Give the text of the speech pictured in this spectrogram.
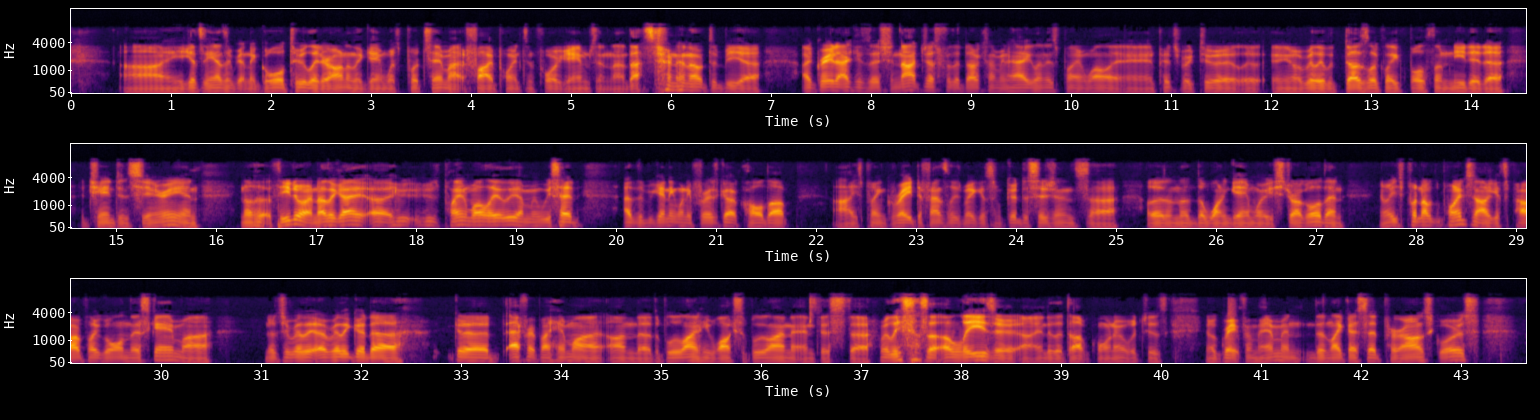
Uh, he gets he ends up getting a goal too later on in the game, which puts him at five points in four games, and uh, that's turning out to be a a great acquisition, not just for the Ducks. I mean, Hagelin is playing well in Pittsburgh too. It, you know, really does look like both of them needed a, a change in scenery, and you know, Theodore, another guy uh, who, who's playing well lately. I mean, we said at the beginning when he first got called up, uh, he's playing great defensively. He's making some good decisions, uh, other than the, the one game where he struggled, and you know he's putting up the points now. He gets a power play goal in this game. Uh, you know, it's a really a really good uh, good effort by him on on the, the blue line. He walks the blue line and just uh, releases a, a laser uh, into the top corner, which is you know great from him. And then, like I said, Perron scores.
